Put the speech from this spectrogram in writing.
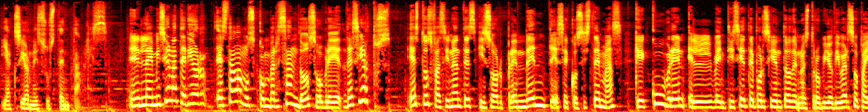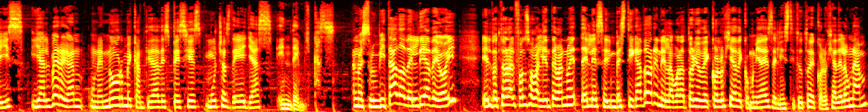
y acciones sustentables. En la emisión anterior estábamos conversando sobre desiertos, estos fascinantes y sorprendentes ecosistemas que cubren el 27% de nuestro biodiverso país y albergan una enorme cantidad de especies, muchas de ellas endémicas nuestro invitado del día de hoy, el doctor Alfonso Valiente Banuet. Él es el investigador en el Laboratorio de Ecología de Comunidades del Instituto de Ecología de la UNAM.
